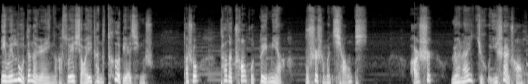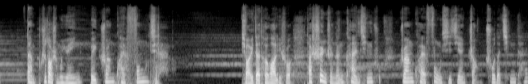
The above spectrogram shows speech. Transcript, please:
因为路灯的原因啊，所以小 A 看得特别清楚。他说他的窗户对面啊不是什么墙体，而是原来有一扇窗户，但不知道什么原因被砖块封起来了。小 A 在投稿里说，他甚至能看清楚。砖块缝隙间长出的青苔，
